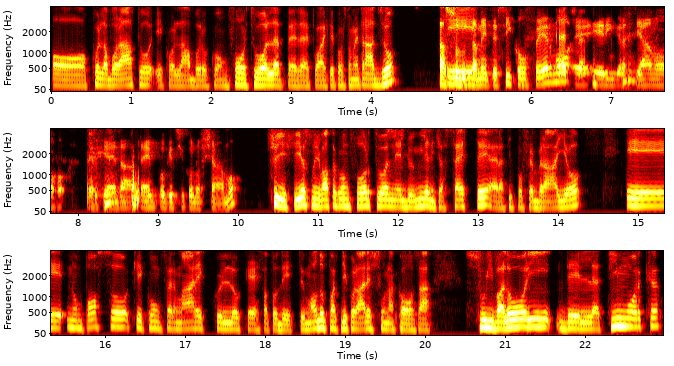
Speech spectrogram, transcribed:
ho collaborato e collaboro con Fortwall per qualche cortometraggio Assolutamente e... sì, confermo eh, certo. e, e, ringraziamo perché è da tempo che ci conosciamo. Sì, sì, io sono arrivato con Fortual nel 2017, era tipo febbraio, e non posso che confermare quello che è stato detto, in modo particolare su una cosa, sui valori del teamwork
